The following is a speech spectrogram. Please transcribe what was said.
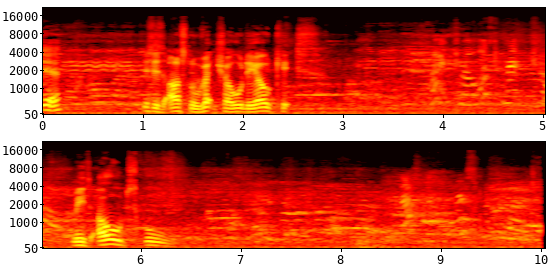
Yeah. This is Arsenal retro, all the old kits. Retro? What's retro? Means old school. That's the Christmas version.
